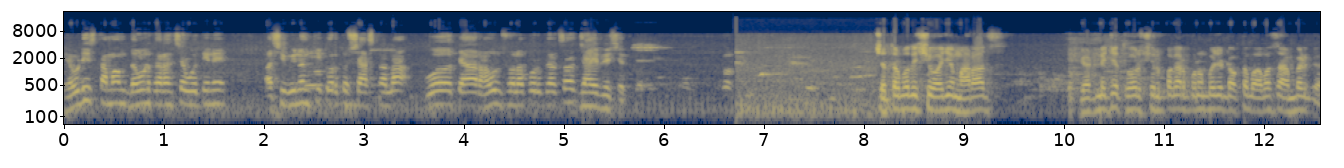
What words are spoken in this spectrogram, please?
एवढीच तमाम दौंडकरांच्या वतीने अशी विनंती करतो शासनाला व त्या राहुल सोलापूरकरचा जाहीर निषेध करतो. छत्रपती शिवाजी महाराज घटनेचे थोर शिल्पकार परंपरेचे डॉक्टर बाबासाहेब आंबेडकर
